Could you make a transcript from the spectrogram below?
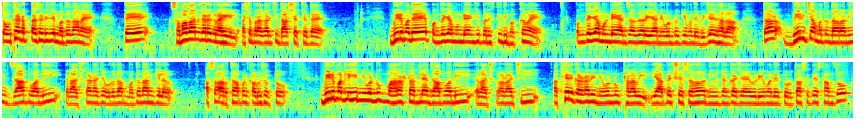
चौथ्या टप्प्यासाठी जे मतदान आहे ते समाधानकारक राहील अशा प्रकारची दाट शक्यता आहे. बीडमध्ये पंकजा मुंडे यांची परिस्थिती भक्कम आहे. पंकजा मुंडे यांचा जर या निवडणुकीमध्ये विजय झाला तर बीडच्या मतदारांनी जातवादी राजकारणाच्या विरोधात मतदान केलं असा अर्थ आपण काढू शकतो. बीडमधली ही निवडणूक महाराष्ट्रातल्या जातवादी राजकारणाची अखेर करणारी निवडणूक ठरावी या अपेक्षेसह न्यूज डंकाच्या या व्हिडिओमध्ये तुर्तास इथेच थांबतो.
